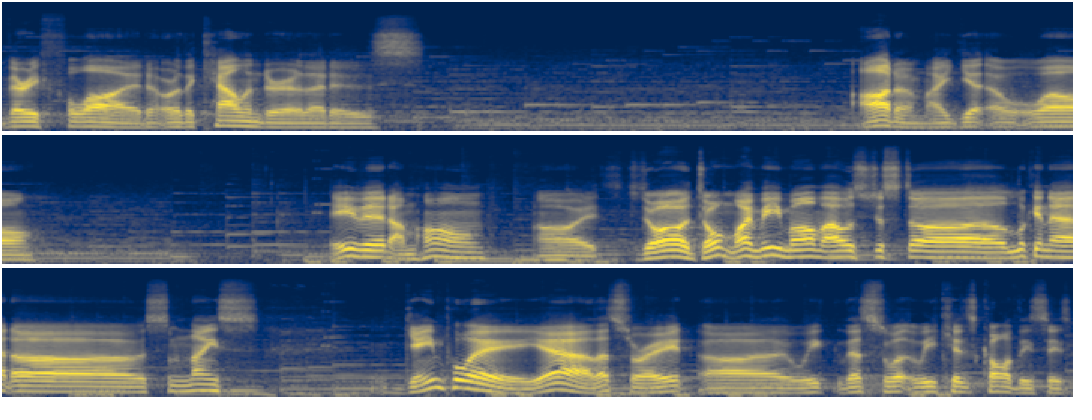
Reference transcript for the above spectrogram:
very flawed, or the calendar that is. Autumn, I get, oh, well... David, I'm home. Uh, don't mind me, Mom. I was just, uh, looking at, uh, some nice gameplay. Yeah, that's right. Uh, we, that's what we kids call it these days.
